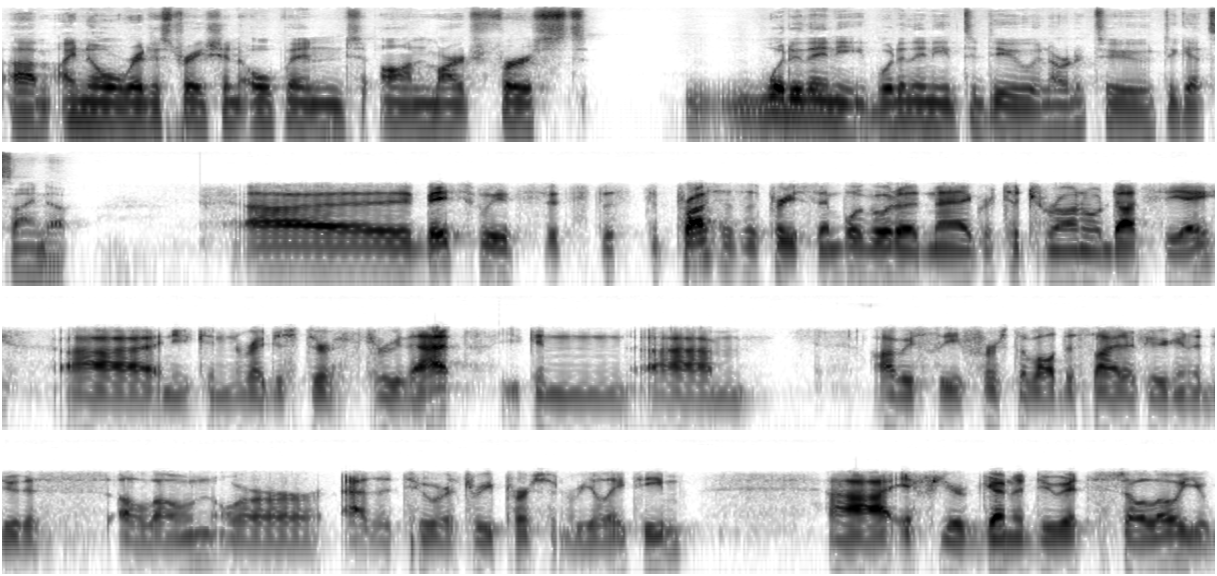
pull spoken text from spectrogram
um, I know registration opened on March 1st. What do they need? What do they need to do in order to to get signed up? Uh, basically, it's it's the, the process is pretty simple. Go to Niagara to Toronto.ca, uh, and you can register through that. You can um, obviously first of all decide if you're going to do this alone or as a two or three person relay team. Uh, if you're going to do it solo, you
